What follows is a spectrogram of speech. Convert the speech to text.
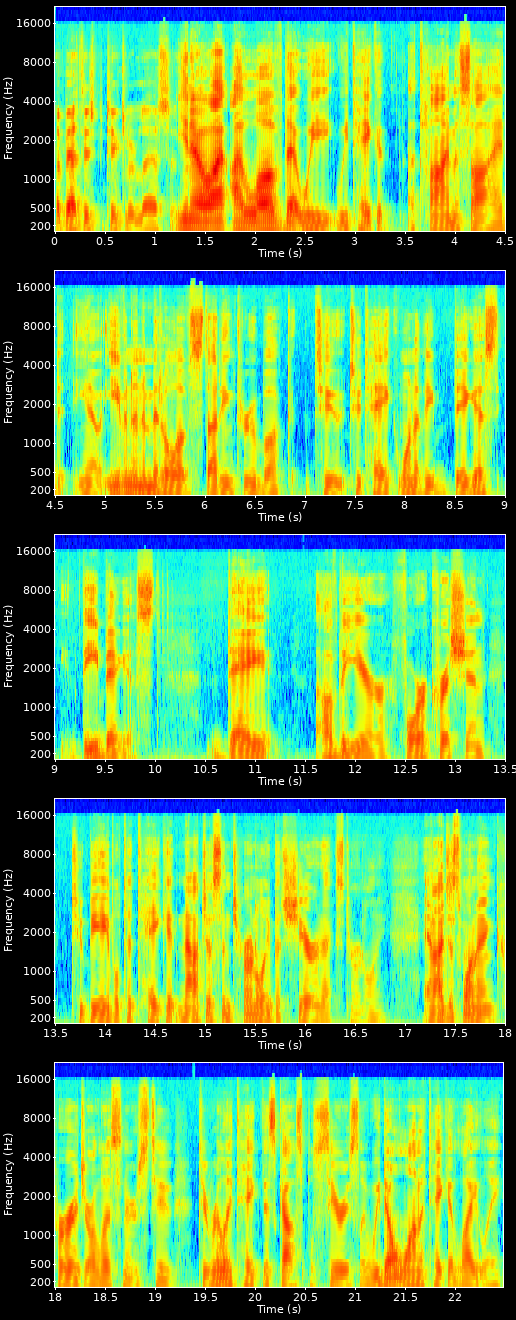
about this particular lesson? You know, I, I love that we, we take a, a, time aside, you know, even in the middle of studying through book, to, to take one of the biggest, the biggest day of the year for a Christian to be able to take it not just internally, but share it externally. And I just want to encourage our listeners to, to really take this gospel seriously. We don't want to take it lightly.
